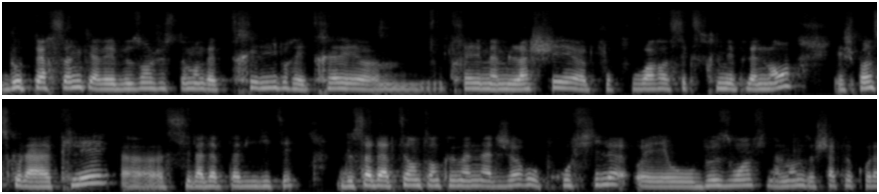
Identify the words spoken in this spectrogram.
d'autres personnes qui avaient besoin justement d'être très libres et très, euh, très même lâchées pour pouvoir s'exprimer pleinement. Et je pense que la clé, c'est l'adaptabilité, de s'adapter en tant que manager au profil et aux besoins finalement de chaque collaborateur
